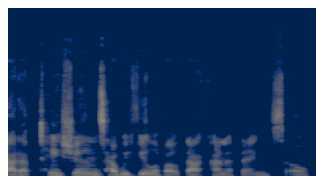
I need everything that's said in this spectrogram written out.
adaptations, how we feel about that kind of thing. So,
